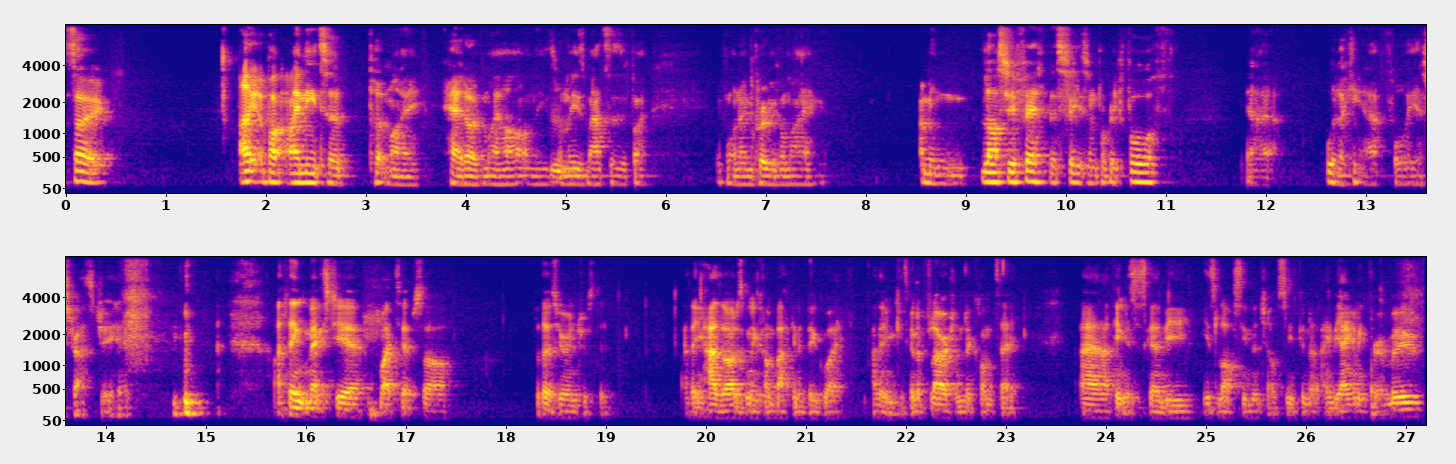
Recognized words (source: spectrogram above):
So, I but I need to put my head over my heart on these on Mm. these matters if I if I want to improve on my. I mean, last year fifth, this season probably fourth. Yeah, we're looking at a four-year strategy here. I think next year my tips are for those who are interested. I think Hazard is going to come back in a big way. I think he's going to flourish under Conte, and I think this is going to be his last season at Chelsea. He's going to be angling for a move,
